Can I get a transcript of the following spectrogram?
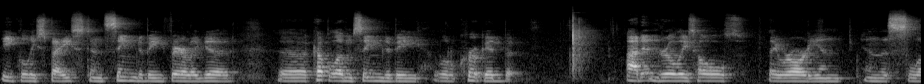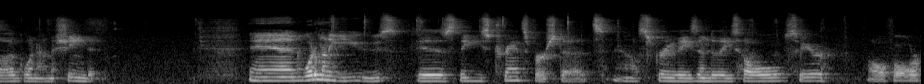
equally spaced and seem to be fairly good. Uh, a couple of them seem to be a little crooked, but I didn't drill these holes. They were already in, in the slug when I machined it. And what I'm going to use is these transfer studs. I'll screw these into these holes here, all four.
